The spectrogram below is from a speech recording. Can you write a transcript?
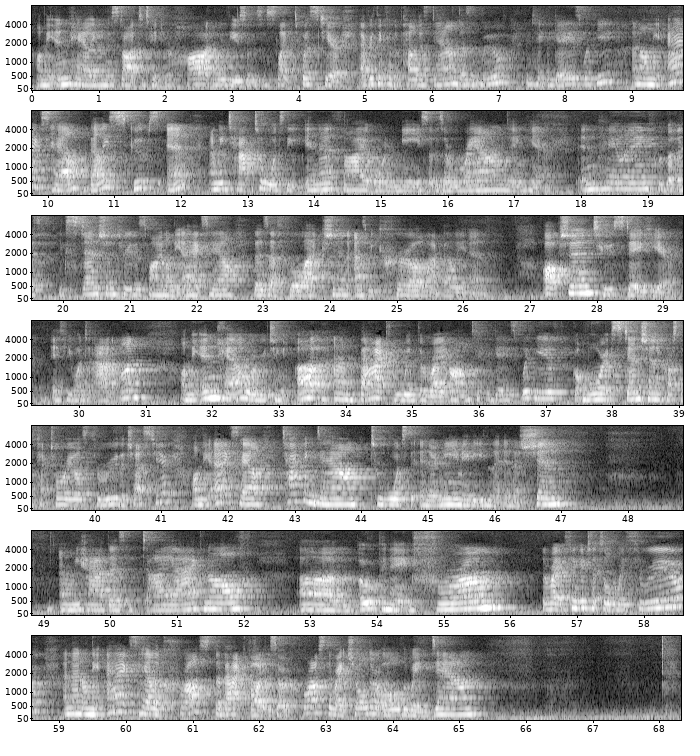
On the inhale, you're going to start to take your heart with you. So there's a slight twist here. Everything from the pelvis down doesn't move. You can take the gaze with you. And on the exhale, belly scoops in and we tap towards the inner thigh or knee. So there's a rounding here. Inhaling, we've got this extension through the spine on the exhale. There's a flexion as we curl that belly in. Option to stay here. If you want to add on, on the inhale, we're reaching up and back with the right arm. Take the gaze with you. Got more extension across the pectorals through the chest here. On the exhale, tapping down towards the inner knee, maybe even the inner shin. And we have this diagonal um, opening from the right fingertips all the way through and then on the exhale, across the back body. So across the right shoulder, all the way down.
